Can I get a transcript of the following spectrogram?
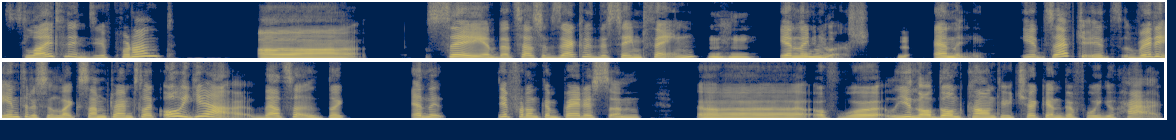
slightly different uh, saying that says exactly the same thing mm-hmm. in English. Yeah. And it's actually it's very interesting. Like sometimes, like oh yeah, that's a, like and a different comparison uh, of uh, you know don't count your chicken before you hatch.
